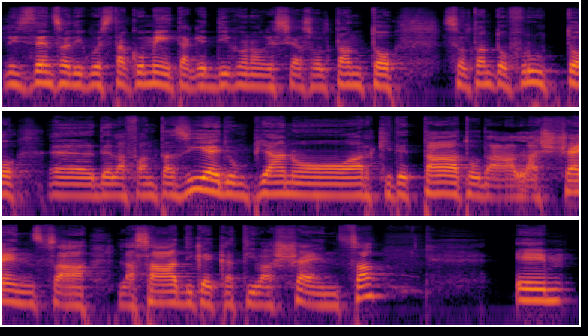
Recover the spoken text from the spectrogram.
l'esistenza di questa cometa, che dicono che sia soltanto, soltanto frutto eh, della fantasia e di un piano architettato dalla scienza, la sadica e cattiva scienza. E,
